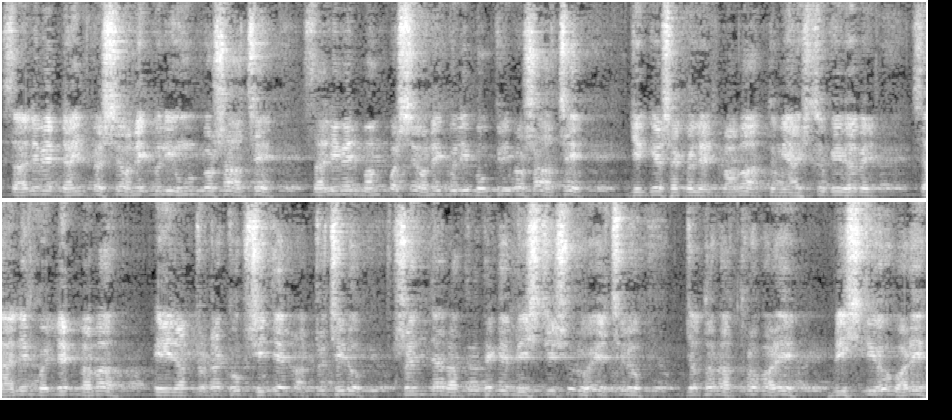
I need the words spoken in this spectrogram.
সালিমের ডাইন পাশে অনেকগুলি উঁট বসা আছে। সালিমের বাম পাশে অনেকগুলি বকরি বসা আছে। জিজ্ঞাসা করলেন, বাবা, তুমি আসছো কীভাবে? সালিম বললেন, বাবা, এই রাত্রটা খুব শীতের রাত্র ছিল। সন্ধ্যা রাত্র থেকে বৃষ্টি শুরু হয়েছিল। যত রাত্র বাড়ে, বৃষ্টিও বাড়ে,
